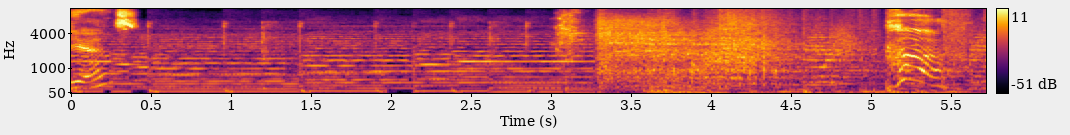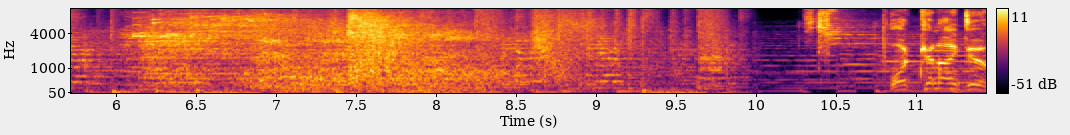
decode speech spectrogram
Yes? What can I do?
